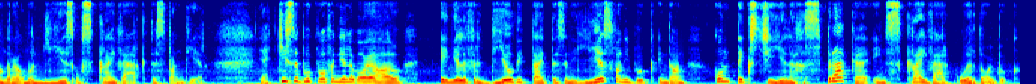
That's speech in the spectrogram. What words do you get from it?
aanraai om aan lees of skryfwerk te spandeer. Jy kies 'n boek waarvan jy baie hou en jy verdeel die tyd tussen die lees van die boek en dan kontekstuele gesprekke en skryfwerk oor daai boek.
